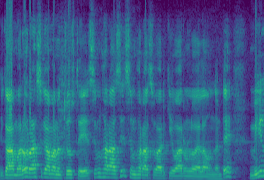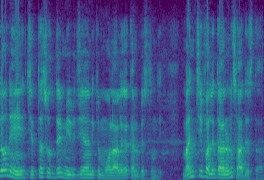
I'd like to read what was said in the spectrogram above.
ఇక మరో రాశిగా మనం చూస్తే సింహరాశి సింహరాశి వారికి ఈ వారంలో ఎలా ఉందంటే మీలోని చిత్తశుద్ధి మీ విజయానికి మూలాలుగా కనిపిస్తుంది. మంచి ఫలితాలను సాధిస్తారు.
